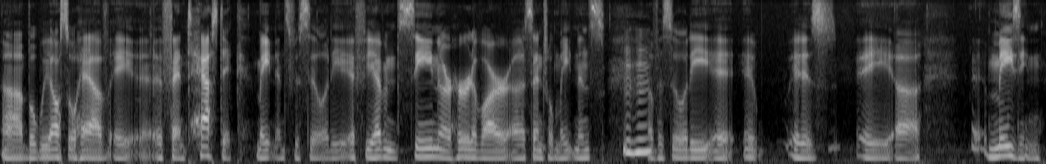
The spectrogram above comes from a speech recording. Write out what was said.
Uh, but we also have a, a fantastic maintenance facility. If you haven't seen or heard of our uh, central maintenance uh, facility, it, it it is a uh, amazing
